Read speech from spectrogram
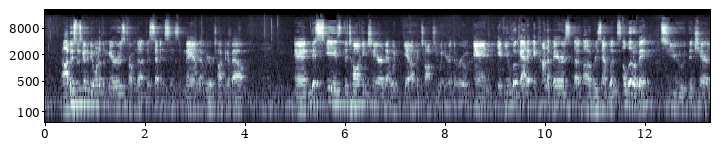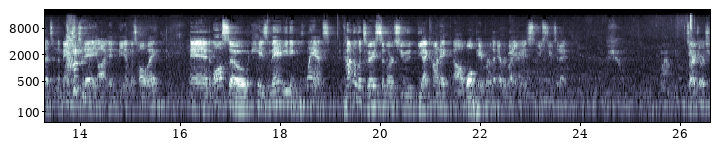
uh, this was going to be one of the mirrors from the, the Seven Sins of Man that we were talking about. And this is the talking chair that would get up and talk to you when you're in the room. And if you look at it, it kind of bears a, a resemblance a little bit to the chair that's in the mansion today uh, in the Endless Hallway. And also, his man eating plants kind of looks very similar to the iconic uh, wallpaper that everybody is used to today. Wow. Sorry, George.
